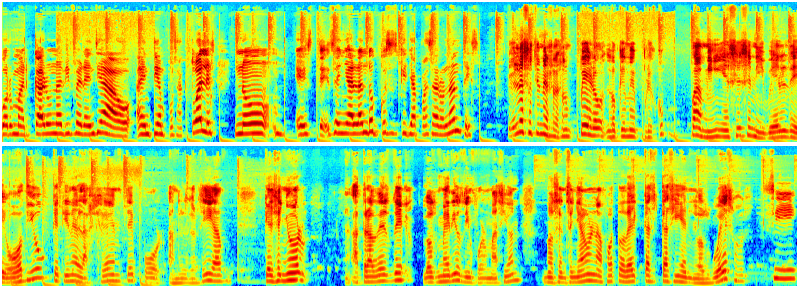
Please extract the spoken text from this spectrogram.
por marcar una diferencia en tiempos actuales, no este, señalando cosas que ya pasaron antes. En eso tienes razón, pero lo que me preocupa a mí es ese nivel de odio que tiene la gente por Andrés García, que el señor a través de los medios de información nos enseñaron una foto de él casi casi en los huesos. Sí,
